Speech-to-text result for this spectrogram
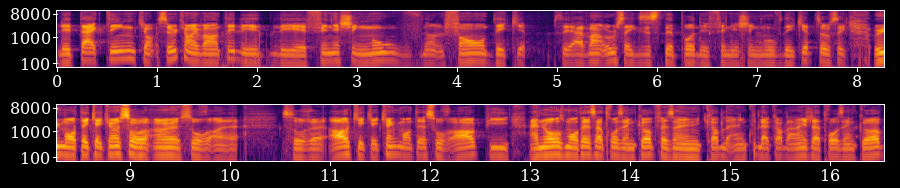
les tag teams, c'est eux qui ont inventé les, les finishing moves, dans le fond, d'équipe. Avant eux, ça n'existait pas des finishing moves d'équipe. Eux, ils montaient quelqu'un sur un sur, euh, sur euh, Hawk, il y a quelqu'un qui montait sur Hawk, puis Animals montait sa troisième corde, faisait un, corde- un coup de la corde à linge de la troisième corde.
